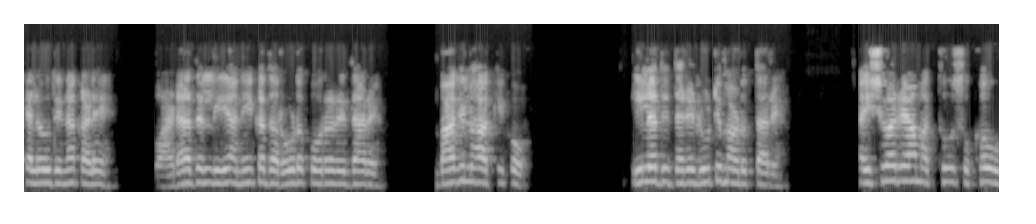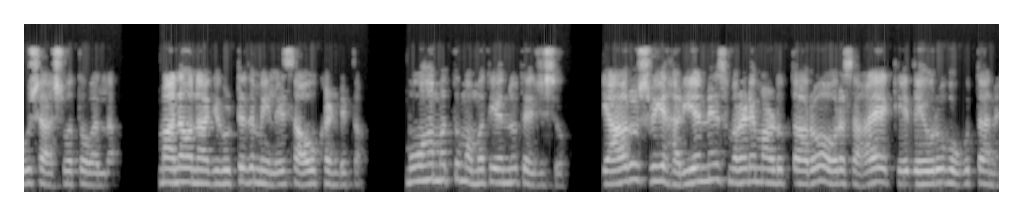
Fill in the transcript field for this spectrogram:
ಕೆಲವು ದಿನ ಕಳೆ. ವಾಡಾದಲ್ಲಿ ಅನೇಕ ದರೋಡಕೋರರಿದ್ದಾರೆ ಬಾಗಿಲು ಹಾಕಿಕೋ. ಇಲ್ಲದಿದ್ದರೆ ಲೂಟಿ ಮಾಡುತ್ತಾರೆ. ಐಶ್ವರ್ಯ ಮತ್ತು ಸುಖವು ಶಾಶ್ವತವಲ್ಲ. ಮಾನವನಾಗಿ ಹುಟ್ಟಿದ ಮೇಲೆ ಸಾವು ಖಂಡಿತ. ಮೋಹ ಮತ್ತು ಮಮತೆಯನ್ನು ತ್ಯಜಿಸು. ಯಾರು ಶ್ರೀ ಹರಿಯನ್ನೇ ಸ್ಮರಣೆ ಮಾಡುತ್ತಾರೋ ಅವರ ಸಹಾಯಕ್ಕೆ ದೇವರು ಹೋಗುತ್ತಾನೆ.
